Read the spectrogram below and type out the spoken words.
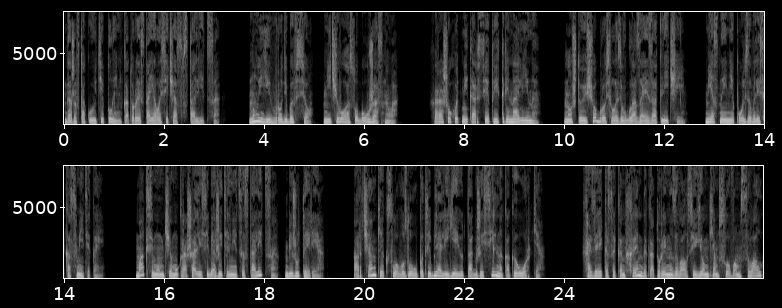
даже в такую теплынь, которая стояла сейчас в столице. Ну и вроде бы все, ничего особо ужасного. Хорошо хоть не корсеты и кринолины. Но что еще бросилось в глаза из отличий? Местные не пользовались косметикой. Максимум, чем украшали себя жительницы столицы — бижутерия. Арчанки, к слову, злоупотребляли ею так же сильно, как и орки. Хозяйка секонд-хенда, который назывался ёмким словом «свал»,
